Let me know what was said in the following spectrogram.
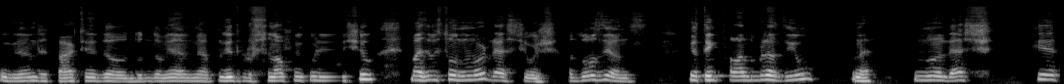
grande parte do, do, do minha, minha política profissional foi em Curitiba, mas eu estou no Nordeste hoje, há 12 anos. Eu tenho que falar do Brasil, né? no Nordeste, que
